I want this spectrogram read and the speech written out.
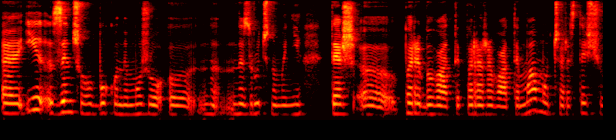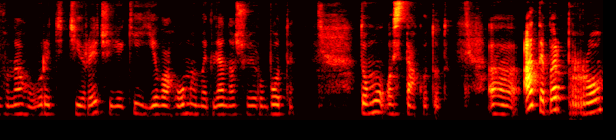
е, і з іншого боку не можу незручно мені теж перебивати, переривати маму через те, що вона говорить ті речі, які є вагомими для нашої роботи. Тому ось так. Е, А тепер про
